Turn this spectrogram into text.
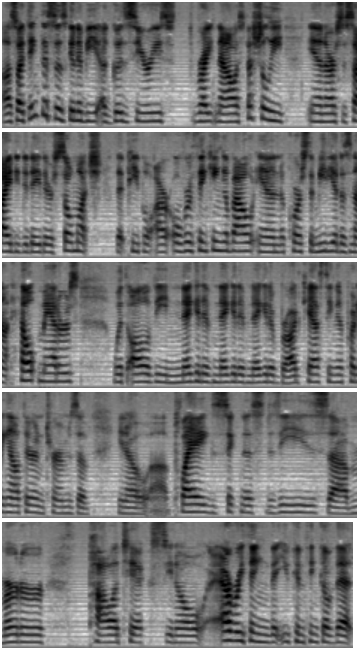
uh, so I think this is going to be a good series right now, especially in our society today. There's so much that people are overthinking about, and of course, the media does not help matters with all of the negative, negative, negative broadcasting they're putting out there in terms of, you know, uh, plagues, sickness, disease, uh, murder, politics, you know, everything that you can think of that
